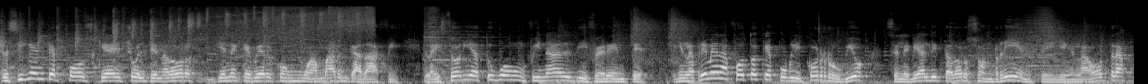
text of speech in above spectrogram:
El siguiente post que ha hecho el tenador tiene que ver con Muammar Gaddafi. La historia tuvo un final diferente. En la primera foto que publicó Rubio se le ve al dictador sonriente y en la otra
